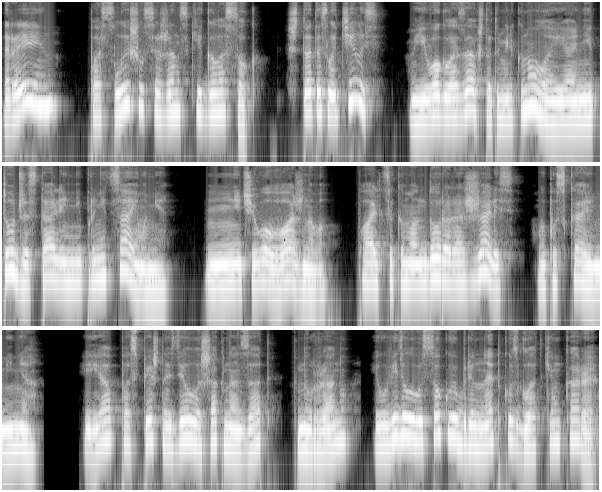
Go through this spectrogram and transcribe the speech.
«Рейн!» – послышался женский голосок. «Что-то случилось?» В его глазах что-то мелькнуло, и они тут же стали непроницаемыми. «Ничего важного». Пальцы командора разжались, выпуская меня. Я поспешно сделала шаг назад, к Нурану, и увидела высокую брюнетку с гладким каре.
